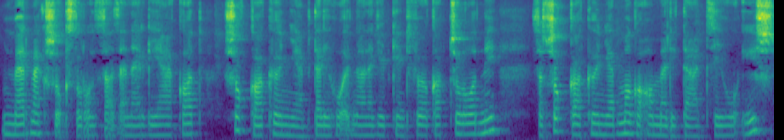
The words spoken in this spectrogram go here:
mert meg sokszorozza az energiákat, sokkal könnyebb teliholdnál egyébként fölkapcsolódni, szóval sokkal könnyebb maga a meditáció is.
